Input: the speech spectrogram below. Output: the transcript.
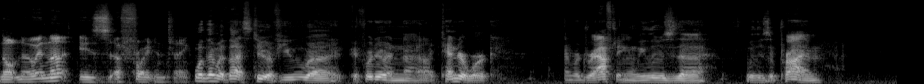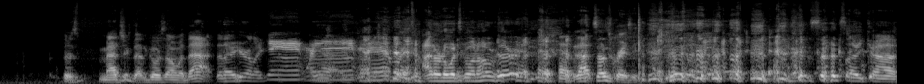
not knowing that is a frightening thing. Well, then with us too, if you uh, if we're doing uh, like tender work and we're drafting and we lose the we lose a prime, there's magic that goes on with that. Then I hear like, like, I don't know what's going on over there. that sounds crazy. so it's like uh,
